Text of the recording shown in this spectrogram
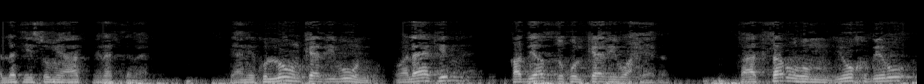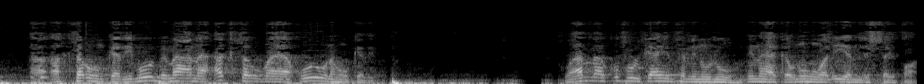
التي سمعت من السماء. يعني كلهم كاذبون ولكن قد يصدق الكاذب أحيانا. فأكثرهم يخبر أكثرهم كاذبون بمعنى أكثر ما يقولونه كذب وأما كفر الكاهن فمن وجوه منها كونه وليا للشيطان.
